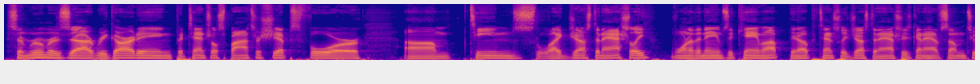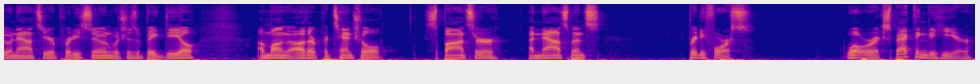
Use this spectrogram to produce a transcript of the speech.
Some rumors uh, regarding potential sponsorships for um, teams like Justin Ashley, one of the names that came up. You know, potentially Justin Ashley's going to have something to announce here pretty soon, which is a big deal. Among other potential sponsor announcements, Brittany Force. What we're expecting to hear,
